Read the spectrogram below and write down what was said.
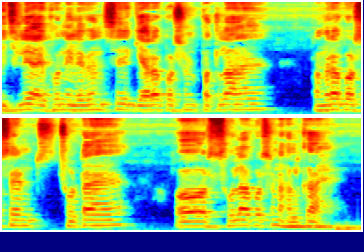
पिछले आईफोन 11 से 11 परसेंट पतला है 15 परसेंट छोटा है और 16 परसेंट हल्का है।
